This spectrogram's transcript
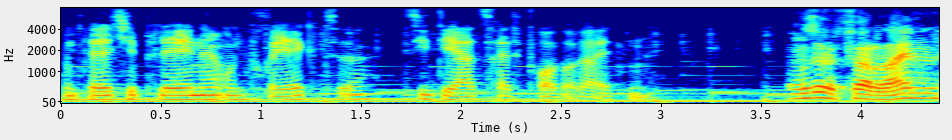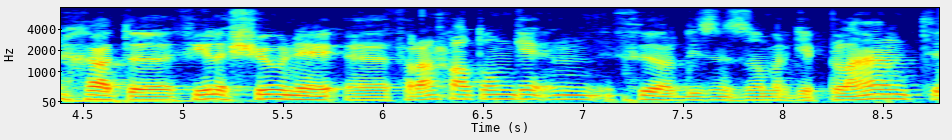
und welche Pläne und Projekte sie derzeit vorbereiten. Unser Verein hat äh, viele schöne äh, Veranstaltungen für diesen Sommer geplant,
